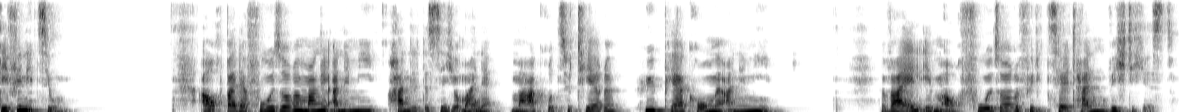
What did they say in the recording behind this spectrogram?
Definition. Auch bei der Folsäuremangelanämie handelt es sich um eine makrozytäre hyperchrome Anämie, weil eben auch Folsäure für die Zellteilung wichtig ist.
